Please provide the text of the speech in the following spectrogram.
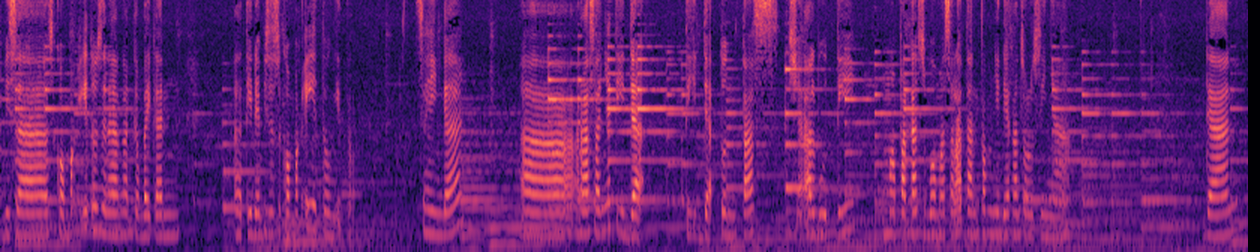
bisa sekompak itu sedangkan kebaikan uh, tidak bisa sekompak itu gitu. Sehingga uh, rasanya tidak tidak tuntas. Syekh Al-Buti memaparkan sebuah masalah tanpa menyediakan solusinya. Dan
